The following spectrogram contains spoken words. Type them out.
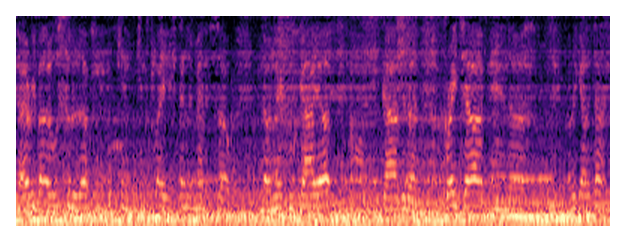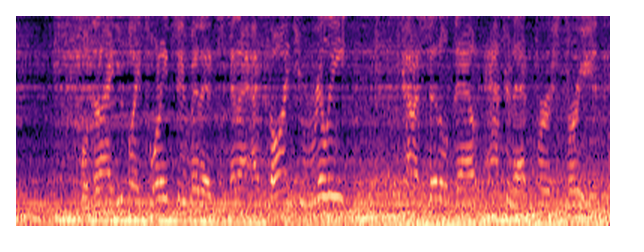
You know, everybody who's suited up can, can, can play extended minutes. So, you know, next guy up, um, guys did a great job, and uh, we got it done. Well, tonight you played 22 minutes, and I, I thought you really kind of settled down after that first three. Is it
